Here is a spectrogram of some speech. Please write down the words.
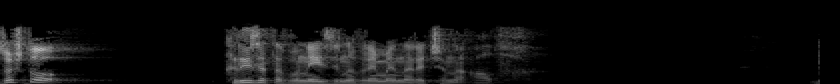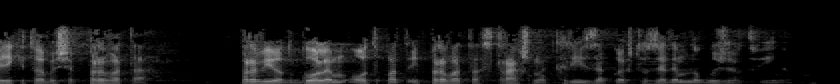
Зошто кризата во неизино време е наречена Алфа. Бидеќи тоа беше првата, првиот голем отпад и првата страшна криза, која што зеде многу жртви инако.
